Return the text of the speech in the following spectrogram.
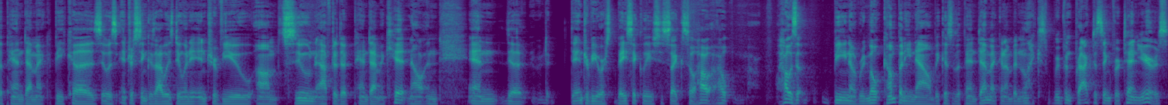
the pandemic because it was interesting because I was doing an interview um, soon after the pandemic hit now and and the the interviewer basically is just like so how how how is it being a remote company now because of the pandemic? And I've been like, we've been practicing for 10 years.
